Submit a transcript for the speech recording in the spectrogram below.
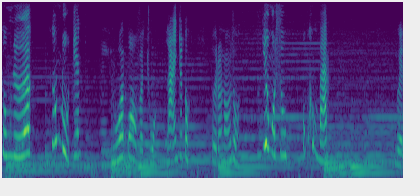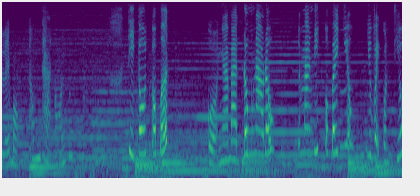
không được, không đủ tiền. Lúa bò và chuồng lại cho tôi. Tôi đã nói rồi chưa một xu, cũng không bán. Người lấy bò thông thả nói, thì tôi có bớt của nhà bà đông nào đâu. Tôi mang đi có bấy nhiêu, như vậy còn thiếu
